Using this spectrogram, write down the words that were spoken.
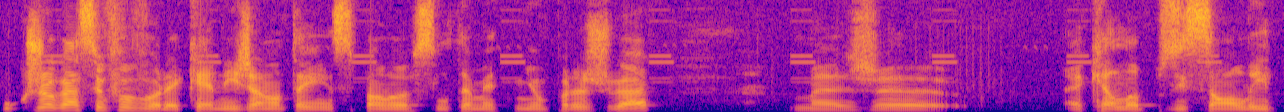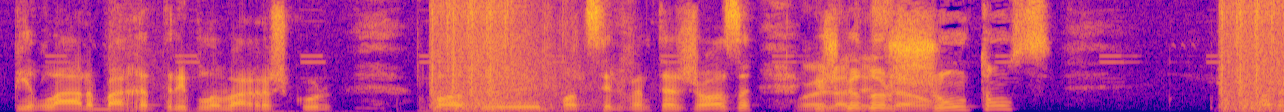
O que joga a seu favor é que Annie já não tem spam absolutamente nenhum para jogar, mas uh, aquela posição ali pilar barra tripla barra escuro pode, pode ser vantajosa. Olha, Os jogadores juntam-se. Agora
